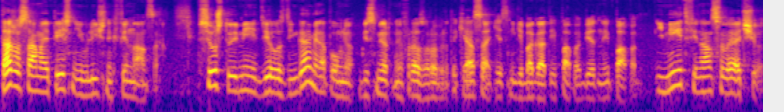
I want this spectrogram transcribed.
Та же самая песня и в личных финансах. Все, что имеет дело с деньгами, напомню бессмертную фразу Роберта Киосаки из книги «Богатый папа, бедный папа», имеет финансовый отчет,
